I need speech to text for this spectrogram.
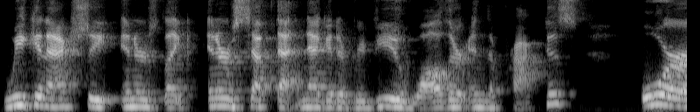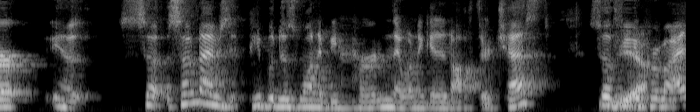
we can actually inter- like intercept that negative review while they're in the practice. Or you know so sometimes people just want to be heard and they want to get it off their chest. So if yeah. you provide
